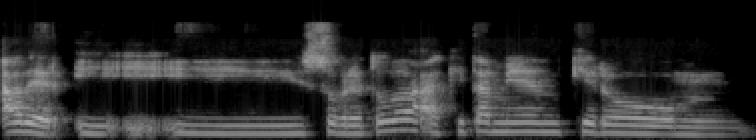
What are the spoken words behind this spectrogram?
a ver, y, y sobre todo aquí también quiero mm,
